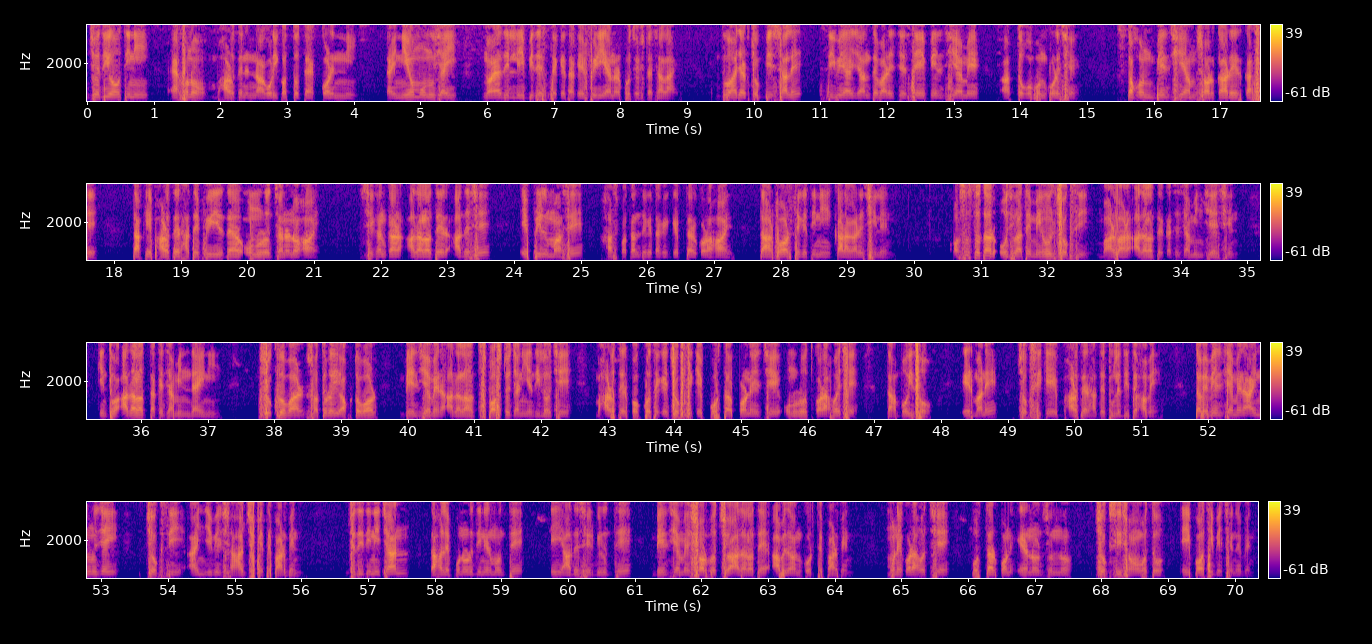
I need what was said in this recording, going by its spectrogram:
যদিও তিনি এখনও ভারতের নাগরিকত্ব ত্যাগ করেননি। তাই নিয়ম অনুযায়ী নয়াদিল্লি বিদেশ থেকে তাকে ফিরিয়ে আনার প্রচেষ্টা চালায়। দু হাজার চব্বিশ সালে সিবিআই জানতে পারে যে সে বেলজিয়ামে আত্মগোপন করেছে। তখন বেলজিয়াম সরকারের কাছে তাকে ভারতের হাতে ফিরিয়ে দেওয়ার অনুরোধ জানানো হয়। সেখানকার আদালতের আদেশে এপ্রিল মাসে হাসপাতাল থেকে তাকে গ্রেপ্তার করা হয়। তারপর থেকে তিনি কারাগারে ছিলেন। অসুস্থতার অজুহাতে মেহুল চোকসি বারবার আদালতের কাছে জামিন চেয়েছেন, কিন্তু আদালত তাকে জামিন দেয়নি। শুক্রবার সতেরোই অক্টোবর বেলজিয়ামের আদালত স্পষ্ট জানিয়ে দিল যে ভারতের পক্ষ থেকে চোকসিকে প্রত্যর্পণের যে অনুরোধ করা হয়েছে তা বৈধ। এর মানে চোকসিকে ভারতের হাতে তুলে দিতে হবে। তবে বেলজিয়ামের আইন অনুযায়ী চোকসি আইনজীবীর সাহায্য পেতে পারবেন। যদি তিনি চান, তাহলে পনেরো দিনের মধ্যে এই আদেশের বিরুদ্ধে বেলজিয়ামের সর্বোচ্চ আদালতে আবেদন করতে পারবেন। মনে করা হচ্ছে প্রত্যর্পণ এড়ানোর জন্য চোকসি সম্ভবত এই পথই বেছে নেবেন।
